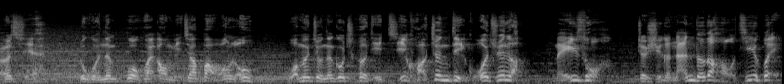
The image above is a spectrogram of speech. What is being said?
而且，如果能破坏奥米加霸王龙，我们就能够彻底击垮真帝国军了。没错，这是个难得的好机会，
